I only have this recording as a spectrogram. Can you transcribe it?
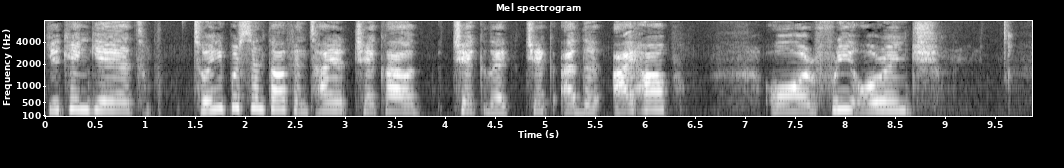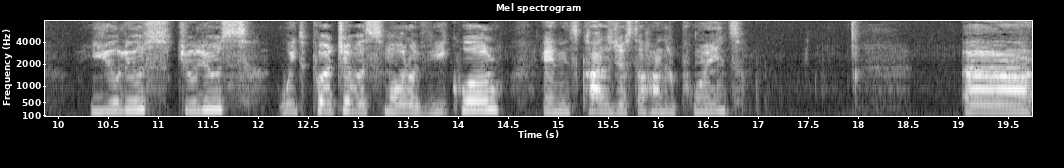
You can get 20% off entire checkout check like check at the IHOP or free orange Julius Julius with purchase of a small of equal and it costs just a hundred points uh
